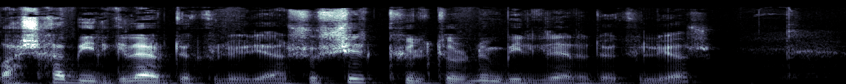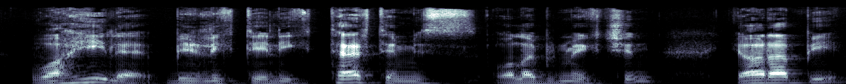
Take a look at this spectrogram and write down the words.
başka bilgiler dökülüyor. Yani şu şirk kültürünün bilgileri dökülüyor. Vahiy ile birliktelik tertemiz olabilmek için Ya Rabbi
